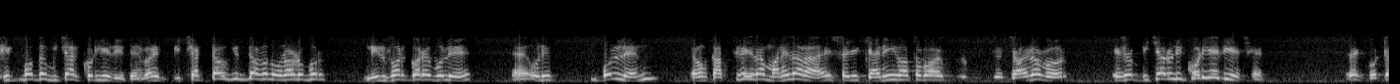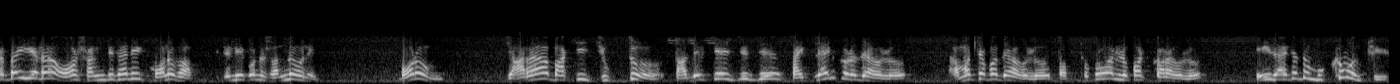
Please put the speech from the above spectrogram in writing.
ঠিক মতো বিচার করিয়ে দিতেন। মানে বিচারটাও কিন্তু এখন ওনার উপর নির্ভর করে বলে উনি বললেন এবং তার থেকে যেটা মানে দাঁড়ায় সে যে ক্যানিং অথবা জয়নগর, এসব বিচার উনি করিয়ে দিয়েছেন। গোটাটাই এটা অসাংবিধানিক মনোভাব, এটা নিয়ে কোনো সন্দেহ নেই। বরং যারা বাকি যুক্ত, তাদেরকে যে যে সাইডলাইন করে দেওয়া হলো আমার চাপা দেওয়া হলো, তথ্য প্রমাণ লোপাট করা হলো। এই দায়টা তো মুখ্যমন্ত্রীর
